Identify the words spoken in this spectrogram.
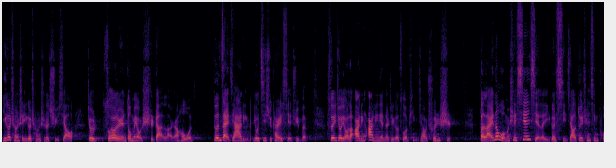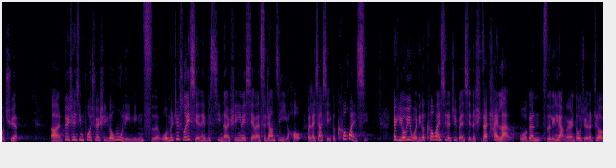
一个城市一个城市的取消，就所有的人都没有事干了。然后我蹲在家里又继续开始写剧本，所以就有了二零二零年的这个作品叫《春逝》。本来呢，我们是先写了一个戏叫《对称性破缺》。呃，对称性破缺是一个物理名词。我们之所以写那部戏呢，是因为写完四张机以后，本来想写一个科幻戏，但是由于我那个科幻戏的剧本写的实在太烂了，我跟子玲两个人都觉得这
